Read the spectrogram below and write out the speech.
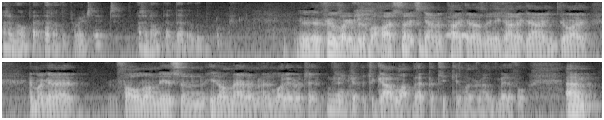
I don't know about that other project. I don't know about that other book. It feels like a bit of a high stakes game of poker, doesn't it? You're kind of going, do I, am I going to fold on this and hit on that and, and whatever to, to, Yeah. ju- to garble up that particular uh, metaphor. Um,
